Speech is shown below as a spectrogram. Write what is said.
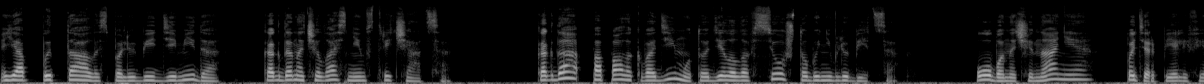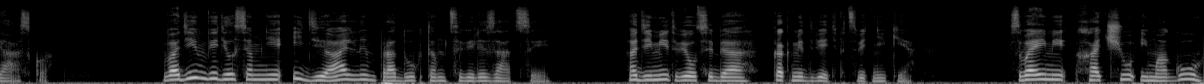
Я пыталась полюбить Демида, когда начала с ним встречаться. Когда попала к Вадиму, то делала все, чтобы не влюбиться. Оба начинания потерпели фиаско. Вадим виделся мне идеальным продуктом цивилизации, а Демид вел себя, как медведь в цветнике. Своими «хочу» и «могу»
